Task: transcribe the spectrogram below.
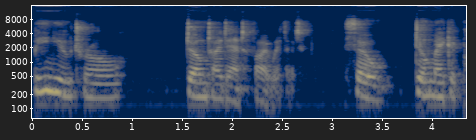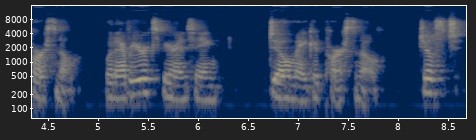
be neutral, don't identify with it. So don't make it personal. Whatever you're experiencing, don't make it personal. Just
